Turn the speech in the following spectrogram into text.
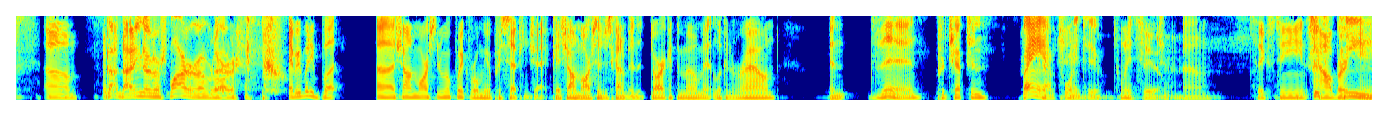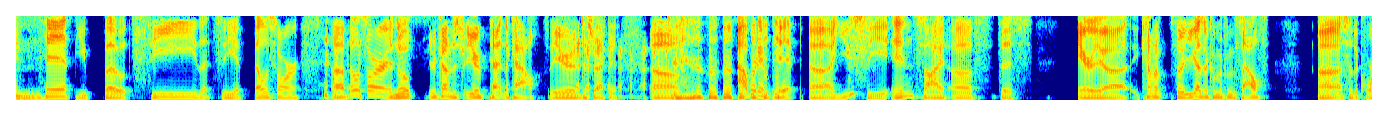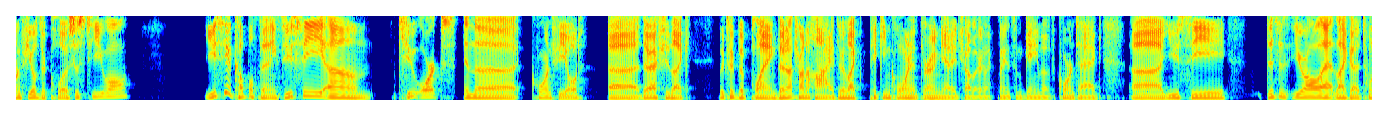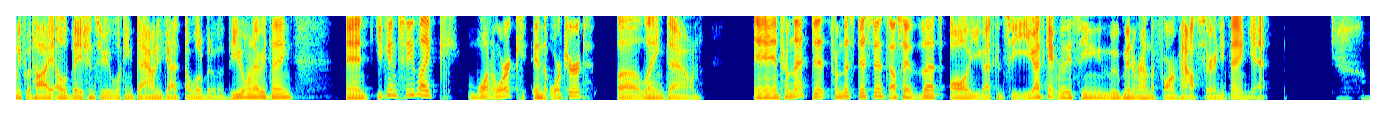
Um, God dang, there's a spider over there. everybody but uh, Sean Marston, real quick, roll me a perception check because Sean Marston's just kind of in the dark at the moment, looking around, and then Perception. Bam, 22. twenty-two, um, sixteen. 16. Albert and Pip, you both see. Let's see if Belisar, uh, Belisar, it's, Nope. You're kind of you're petting the cow, so you're distracted. Um, Albert and Pip, uh, you see inside of this area, kind of. So you guys are coming from the south. Uh, so the cornfields are closest to you all. You see a couple things. You see um, two orcs in the cornfield. Uh, they're actually like looks like they're playing. They're not trying to hide. They're like picking corn and throwing at each other, like playing some game of corn tag. Uh, you see this is you're all at like a 20 foot high elevation so you're looking down you got a little bit of a view on everything and you can see like one orc in the orchard uh laying down and from that from this distance i'll say that's all you guys can see you guys can't really see any movement around the farmhouse or anything yet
